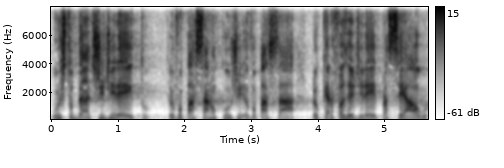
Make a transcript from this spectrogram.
O estudante de direito, eu vou passar no curso, eu vou passar, eu quero fazer direito para ser algo.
